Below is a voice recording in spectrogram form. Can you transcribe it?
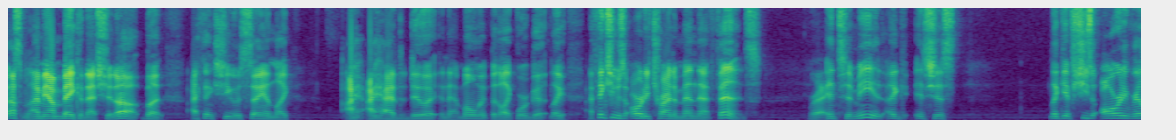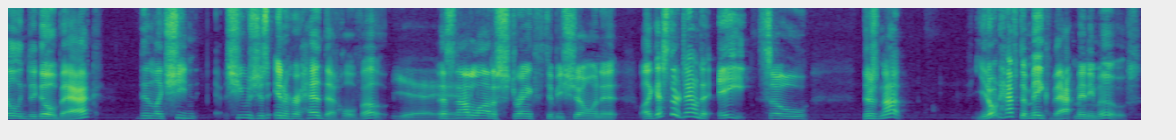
That's I mm-hmm. mean I'm making that shit up, but I think she was saying like. I, I had to do it in that moment, but like we're good. Like I think she was already trying to mend that fence. Right. And to me, like it's just like if she's already willing to go back, then like she she was just in her head that whole vote. yeah, yeah. There's yeah. not a lot of strength to be showing it. Well, I guess they're down to eight, so there's not. You don't have to make that many moves.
